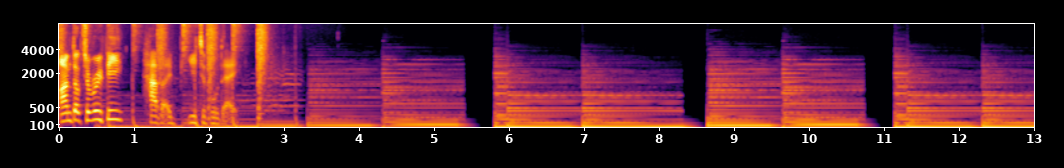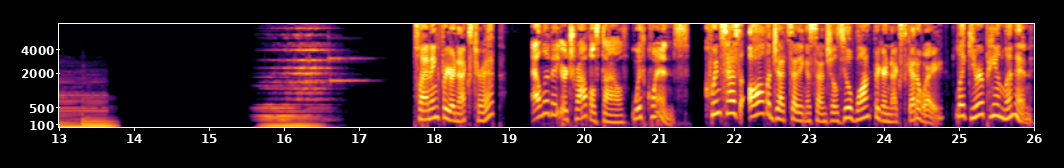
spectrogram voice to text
I'm Dr. Rupy. Have a beautiful day. Planning for your next trip? Elevate your travel style with Quince. Quince has all the jet setting essentials you'll want for your next getaway, like European linen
